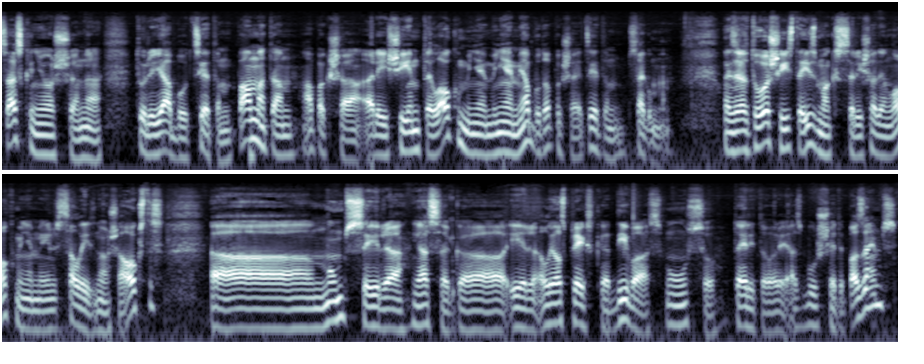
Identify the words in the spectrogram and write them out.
saskaņošana, tur ir jābūt cietam pamatam, apakšā arī šiem laukumiņiem, viņiem jābūt apakšā cietam segumam. Līdz ar to šīs izmaksas arī šādiem laukumiņiem ir salīdzinoši augstas. Mums ir, jāsaka, ir liels prieks, ka divās mūsu teritorijās būs šie pazemes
